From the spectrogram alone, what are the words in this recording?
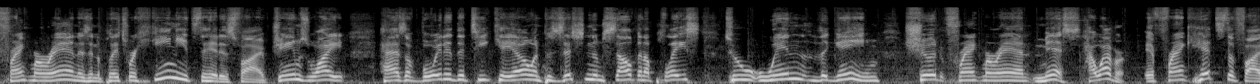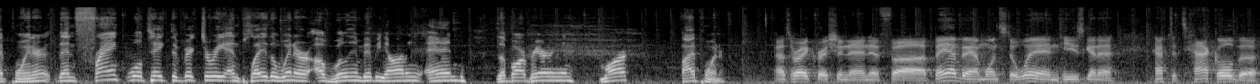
Frank Moran is in a place where he needs to hit his five. James White has avoided the TKO and positioned himself in a place to win the game should Frank Moran miss. However, if Frank hits the five pointer, then Frank will take the victory and play the winner of William Bibbiani and the Barbarian Mark five pointer. That's right, Christian. And if uh, Bam Bam wants to win, he's going to have to tackle the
